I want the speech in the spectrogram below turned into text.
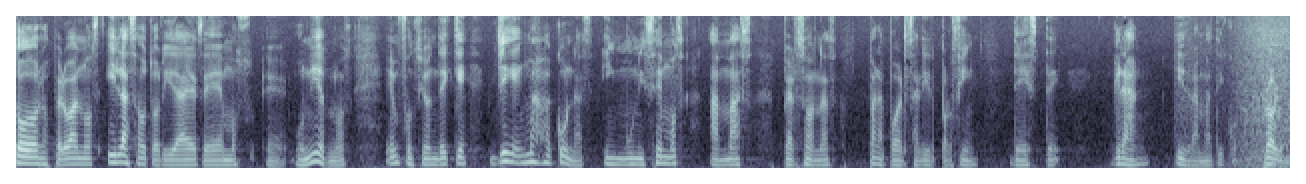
todos los peruanos y las autoridades debemos eh, unirnos en función de que lleguen más vacunas, inmunicemos a más personas para poder salir por fin de este gran y dramático problema.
